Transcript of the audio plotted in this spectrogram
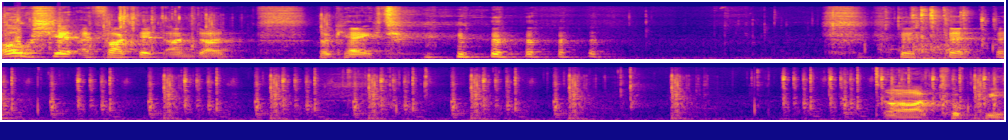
Oh shit, I fucked it. I'm done. Okay. Ah, oh, took me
